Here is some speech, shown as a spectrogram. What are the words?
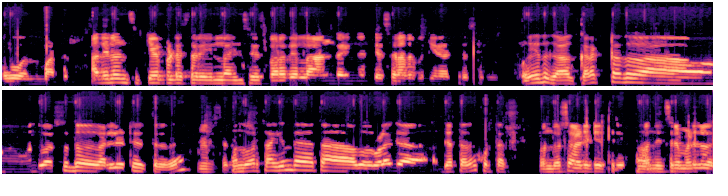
ಅವು ಒಂದು ಮಾಡ್ತಾರೆ. ಅದೇನೊಂದು ಕೇಳ್ಪಟ್ಟೆ ಸರ್ ಇಲ್ಲ ಇನ್ಸೂರೆನ್ಸ್ ಬರೋದಿಲ್ಲ ಹಂಗ ಹಿಂಗಂತೆ ಸರ್ ಅದ್ರ ಬಗ್ಗೆ ಏನ್ ಹೇಳ್ತೀರಾ ಸರ್? ಇದು ಕರೆಕ್ಟ್ ಅದು ಒಂದ್ ವರ್ಷದ ವ್ಯಾಲಿಡಿಟಿ ಇರ್ತದೆ ಅದು. ಹ್ಮ್ ಸರ್. ಒಂದು ವರ್ಷ ಆಗಿಂದ ತ- ಅದು ಒಳಗೆ ಡೆತ್ ಆದ್ರೆ ಕೊಡ್ತಾರೆ ಒಂದ್ ವರ್ಷ ಆಡಿಟ್ ಇರ್ತೀರಿ. ಒಂದ್ ಇನ್ಸೂರೆನ್ಸ್ ಮಾಡಿದ್ರೆ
